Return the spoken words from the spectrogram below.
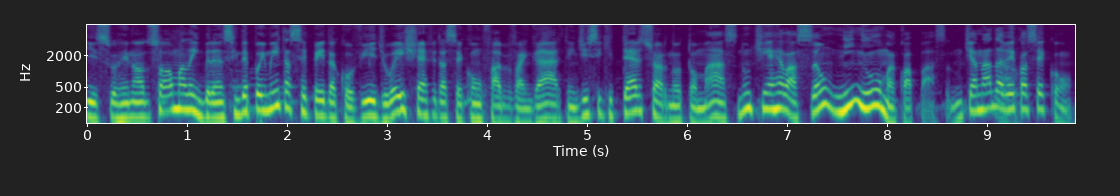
Isso, Reinaldo. Só uma lembrança. Em depoimento à CPI da Covid, o ex-chefe da SECOM, Fábio Weingarten, disse que Tércio Arnaud Tomás não tinha relação nenhuma com a pasta. Não tinha nada a ver com a SECOM.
